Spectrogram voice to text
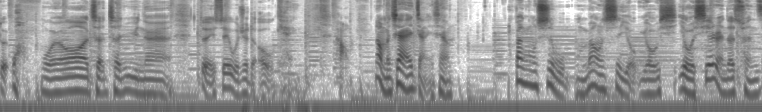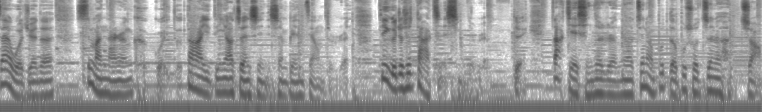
对哇，我哟成成语呢？对，所以我觉得 OK。好，那我们现在来讲一下。办公室，我我们办公室有有有些人的存在，我觉得是蛮难能可贵的。大家一定要珍惜你身边这样的人。第一个就是大姐型的人，对，大姐型的人呢，真的不得不说，真的很照，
